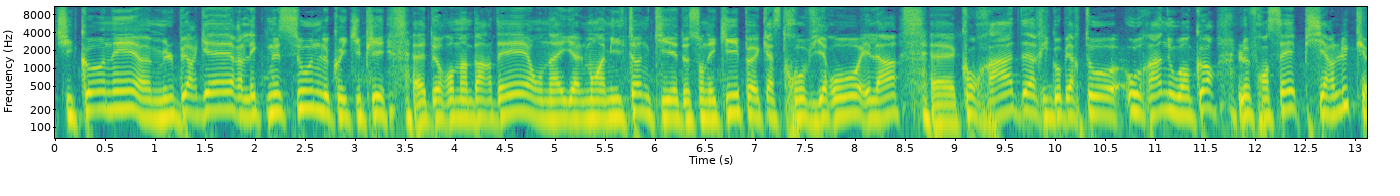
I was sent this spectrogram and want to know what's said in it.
Ciccone, euh, Mulberger, Leknessoun, le coéquipier de Romain Bardet. On a également Hamilton qui est de son équipe. Castro Viero est là. Conrad, Rigoberto Urán ou encore le français Pierre-Luc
